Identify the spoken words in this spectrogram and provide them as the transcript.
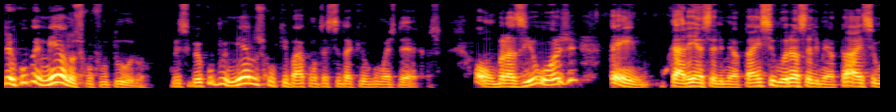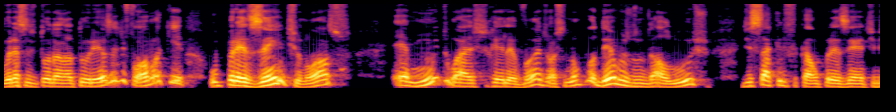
preocupem menos com o futuro, se preocupem menos com o que vai acontecer daqui a algumas décadas. Bom, o Brasil hoje tem carência alimentar, insegurança alimentar, insegurança de toda a natureza, de forma que o presente nosso é muito mais relevante. Nós não podemos nos dar o luxo de sacrificar um presente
